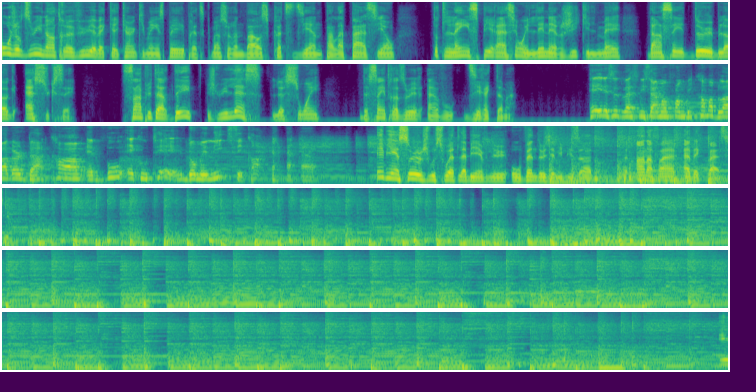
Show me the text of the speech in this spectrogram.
Aujourd'hui, une entrevue avec quelqu'un qui m'inspire pratiquement sur une base quotidienne par la passion, toute l'inspiration et l'énergie qu'il met dans ses deux blogs à succès. Sans plus tarder, je lui laisse le soin de s'introduire à vous directement. Hey, this is Leslie Samuel from becomeablogger.com et vous écoutez Dominique Sica. Et bien sûr, je vous souhaite la bienvenue au 22e épisode de En Affaires avec Passion.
